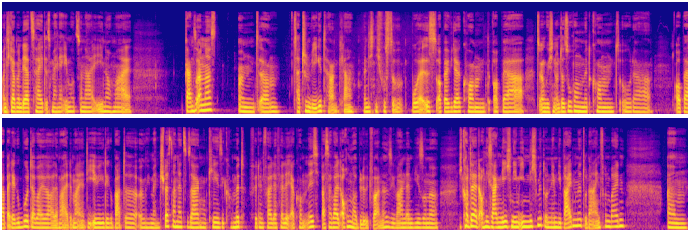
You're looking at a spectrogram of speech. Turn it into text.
und ich glaube, in der Zeit ist meine emotional eh nochmal ganz anders. Und ähm, es hat schon wehgetan, klar. Wenn ich nicht wusste, wo er ist, ob er wiederkommt, ob er zu irgendwelchen Untersuchungen mitkommt oder ob er bei der Geburt dabei war. Dann war halt immer die ewige Debatte, irgendwie meinen Schwestern halt zu sagen, okay, sie kommen mit für den Fall der Fälle, er kommt nicht. Was aber halt auch immer blöd war. Ne? Sie waren dann wie so eine, ich konnte halt auch nicht sagen, nee, ich nehme ihn nicht mit und nehme die beiden mit oder einen von beiden. Ähm,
